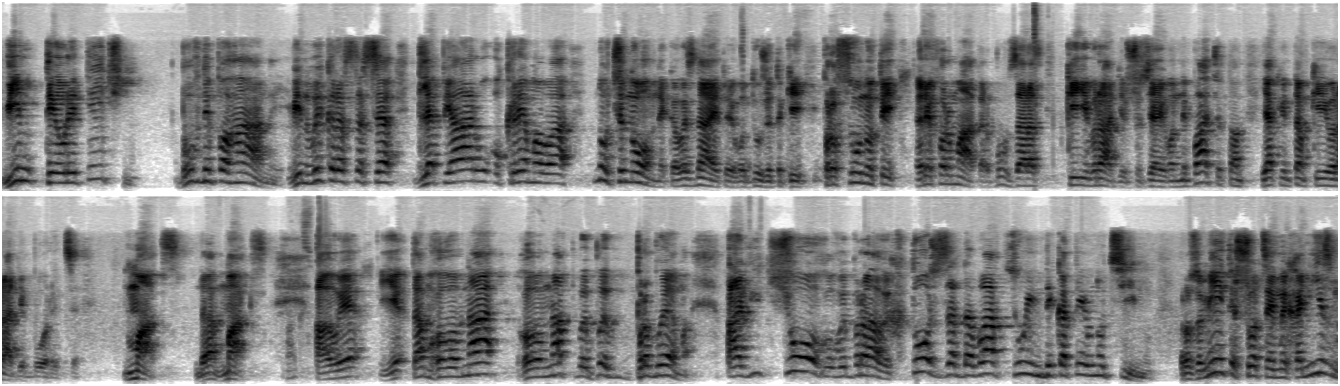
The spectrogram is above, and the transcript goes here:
він теоретично був непоганий. Він використався для піару окремого ну, чиновника. Ви знаєте, його дуже такий просунутий реформатор. Був зараз в Київраді. Щось я його не бачу. Там як він там в Київраді бореться. Макс, да, Макс. Але є там головна, головна проблема. А від чого ви брали? Хто ж задавав цю індикативну ціну? Розумієте, що цей механізм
